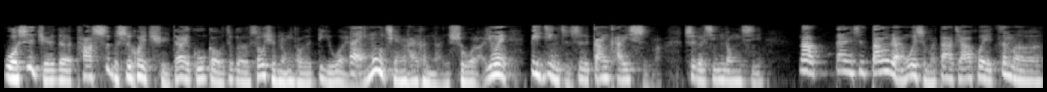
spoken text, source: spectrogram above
我是觉得它是不是会取代 Google 这个搜寻龙头的地位？对，目前还很难说了，因为毕竟只是刚开始嘛，是个新东西。那但是当然，为什么大家会这么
